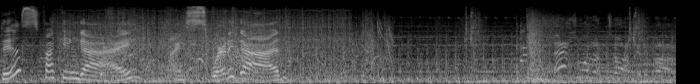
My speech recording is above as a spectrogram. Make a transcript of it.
This fucking guy, I swear to God, That's what I'm talking about.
